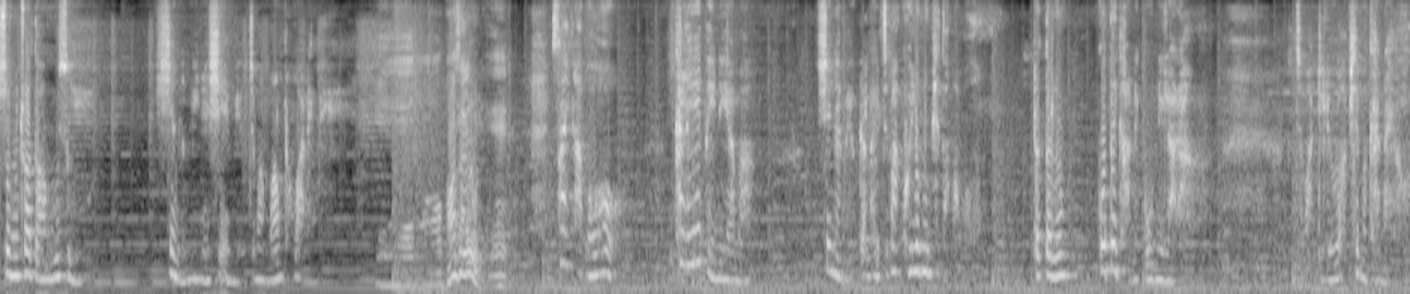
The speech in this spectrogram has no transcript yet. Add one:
ရှင်းမထွက်တော့ဘူးဆိုရင်ရှင်းသမီးနဲ့ရှင်းအမေကိုကျမမောင်းထုတ်ရလိုက်မယ်ဟောဘာဆိုင်လို့လဲဆိုင်တာပေါ့ကလေးဖေနေရမှာရှင်းနာမည်ကိုတက်လိုက်ကျမခွေးလုံးလုံးဖြစ်သွားမှာပေါ့တတလုံးကိုယ်တိတ်ခါနဲ့ကိုနေလာတာကျမဒီလိုတော့အဖြစ်မခံနိုင်ဘူး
